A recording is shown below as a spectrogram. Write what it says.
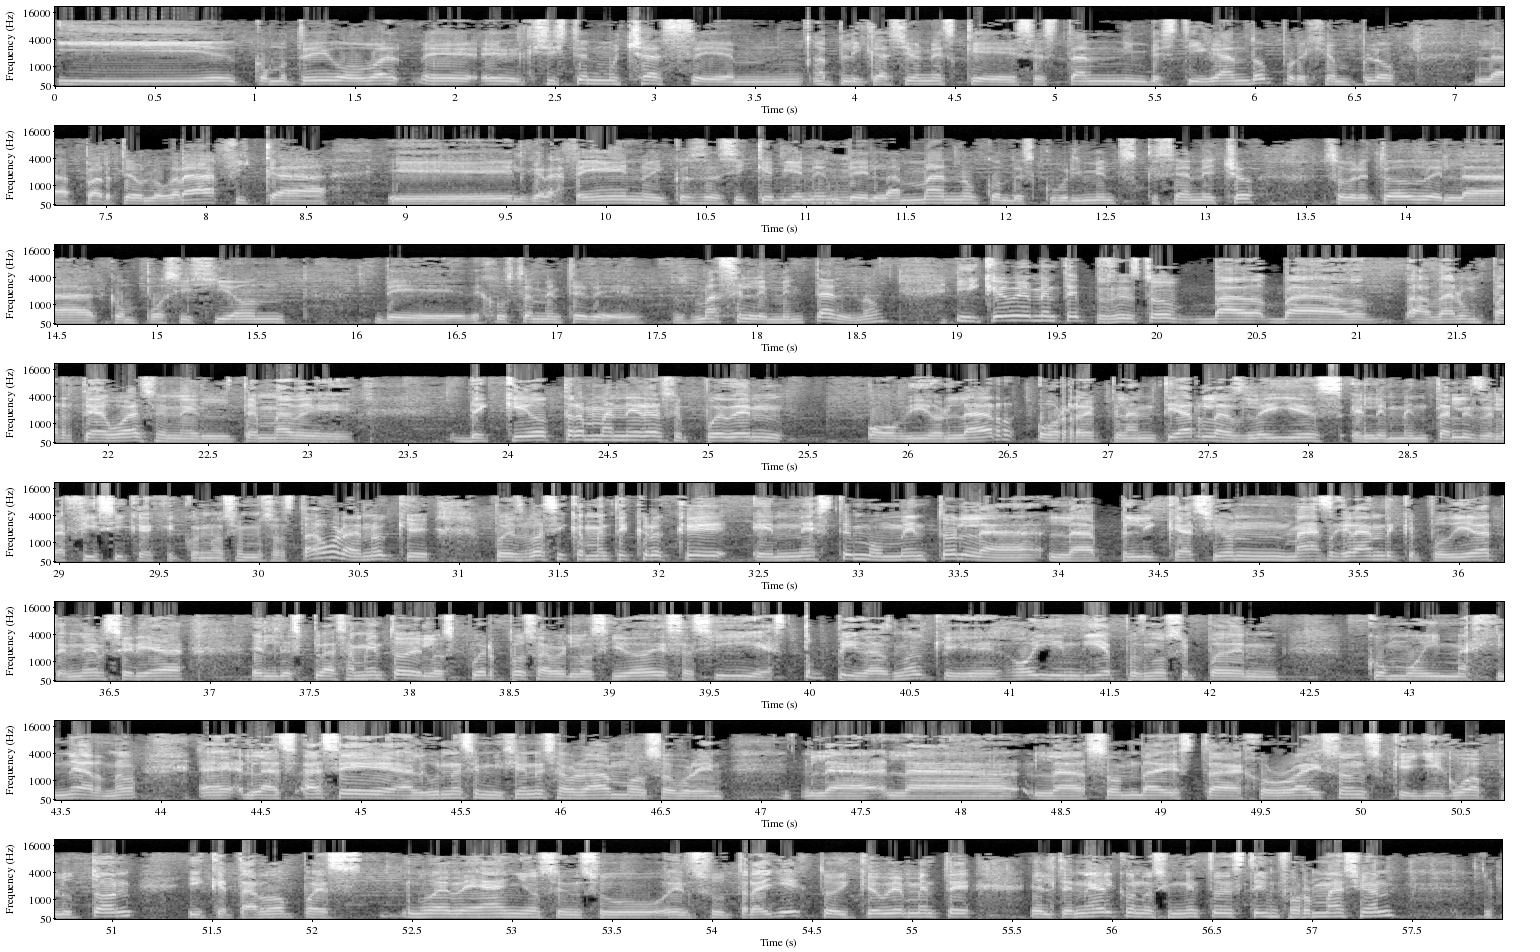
Y como te digo, eh, existen muchas em, aplicaciones que se están investigando, por ejemplo, la parte holográfica, eh, el grafeno y cosas así que vienen de la mano con descubrimientos que se han hecho, sobre todo de la composición de, justamente de pues, más elemental, ¿no? Y que obviamente pues esto va, va a dar un parteaguas en el tema de de qué otra manera se pueden o violar o replantear las leyes elementales de la física que conocemos hasta ahora, ¿no? Que pues básicamente creo que en este momento la, la aplicación más grande que pudiera tener sería el desplazamiento de los cuerpos a velocidades así estúpidas, ¿no? Que hoy en día pues no se pueden como imaginar, ¿no? Eh, las, hace algunas emisiones hablábamos sobre la, la, la sonda esta Horizons que llegó a Plutón y que tardó pues nueve años en su, en su trayecto y que obviamente el tener el conocimiento de esta información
